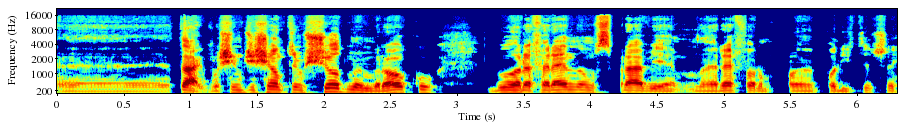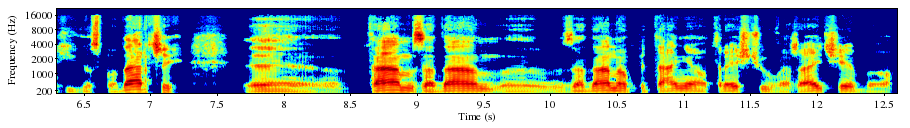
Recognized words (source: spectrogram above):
e, tak, w 1987 roku było referendum w sprawie reform politycznych i gospodarczych. Tam zadano pytania o treści, uważajcie, bo,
